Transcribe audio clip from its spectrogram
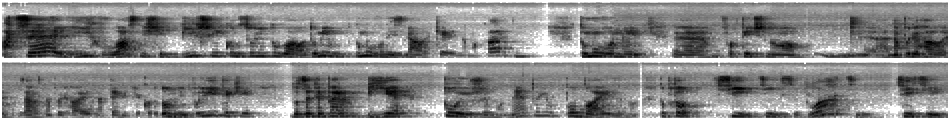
А це їх, власне, ще більше і консолідувало. Тому, вони зняли Кевіна Маккартні, тому вони е, фактично е, наполягали, зараз наполягають на темі прикордонної політики, бо це тепер б'є тою же монетою по Байдену. Тобто всі ці ситуації, всі ці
